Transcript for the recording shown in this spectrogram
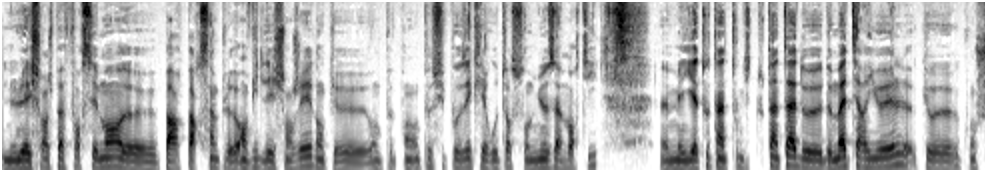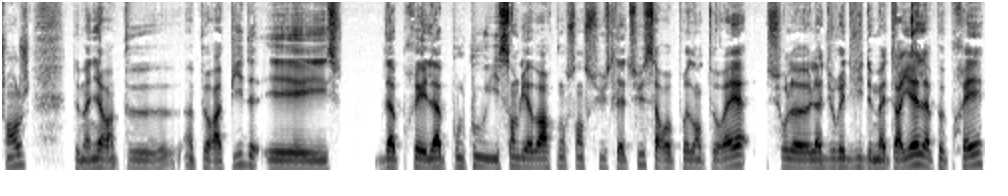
ne les change pas forcément par, par simple envie de les changer. Donc on, peut, on peut supposer que les routeurs sont mieux amortis. mais il y a tout un, tout, un tas de, de matériel qu'on change de manière un peu, un peu rapide. Et d'après là, pour le coup, il semble y avoir consensus là-dessus. Ça représenterait sur la durée de vie du matériel à peu près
